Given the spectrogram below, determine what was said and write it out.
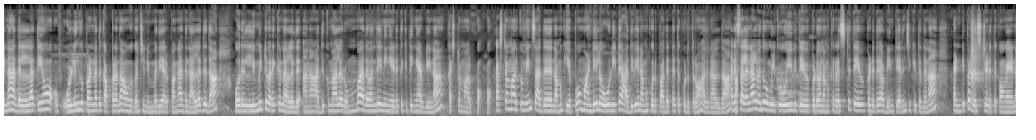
ஏன்னா அது எல்லாத்தையும் ஒழுங்கு பண்ணதுக்கு அப்புறம் தான் அவங்க கொஞ்சம் நிம்மதியாக இருப்பாங்க. அது நல்லது தான். ஒரு லிமிட் வரைக்கும் நல்லது. ஆனால் அதுக்கு மேலே ரொம்ப அதை வந்து நீங்கள் எடுத்துக்கிட்டீங்க அப்படின்னா கஷ்டமாக இருக்கும். கஷ்டமாக இருக்கும் மீன்ஸ் அது நமக்கு எப்போவும் மண்டையில் ஓடிட்டு அதுவே நமக்கு ஒரு பதட்டத்தை கொடுத்துரும். அதனால தான். ஆனால் சில நாள் வந்து உங்களுக்கு ஓய்வு தேவைப்படும். நமக்கு ரெஸ்ட் தேவைப்படுது அப்படின்னு தெரிஞ்சுக்கிட்டதுன்னா கண்டிப்பாக ரெஸ்ட் எடுத்துக்கோங்க. ஏன்னா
